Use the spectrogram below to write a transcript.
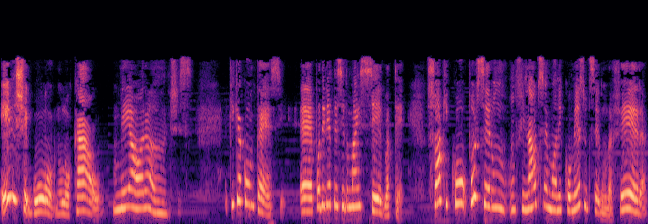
Ele chegou no local meia hora antes. O que, que acontece? É, poderia ter sido mais cedo até. Só que por ser um, um, final de semana e começo de segunda-feira,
